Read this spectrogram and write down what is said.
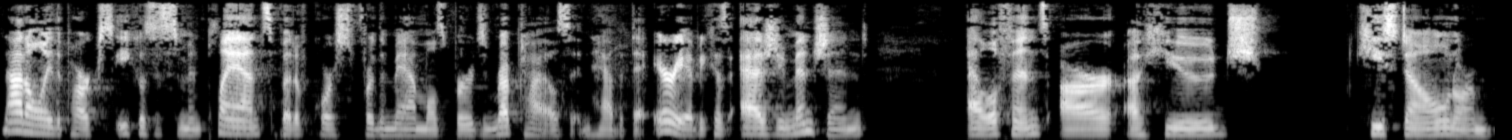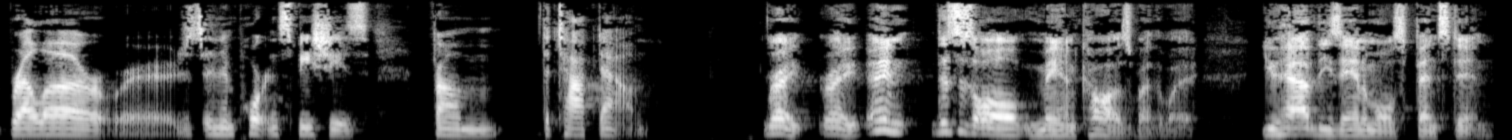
not only the park's ecosystem and plants, but of course for the mammals, birds, and reptiles that inhabit that area. Because as you mentioned, elephants are a huge keystone or umbrella or, or just an important species from the top down. Right, right. And this is all man caused, by the way. You have these animals fenced in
